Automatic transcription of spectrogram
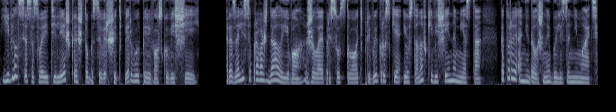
явился со своей тележкой, чтобы совершить первую перевозку вещей. Розали сопровождала его, желая присутствовать при выгрузке и установке вещей на место, которые они должны были занимать.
